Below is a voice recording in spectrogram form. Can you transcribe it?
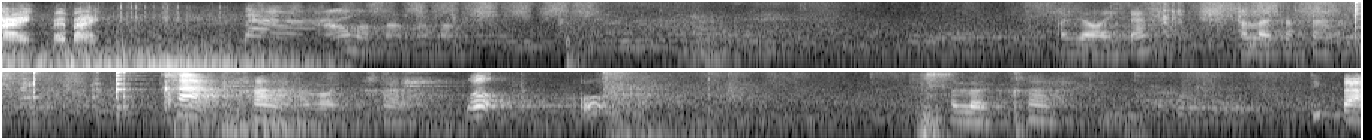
บายบายบายบายเอามามามามาอร่อยนะอร่อยค่ะค่ะค่ะอร่อยค่ะโอ้โอ้อร่อยค่ะติ๊บปะ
